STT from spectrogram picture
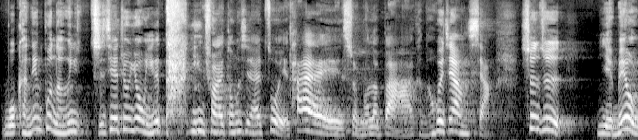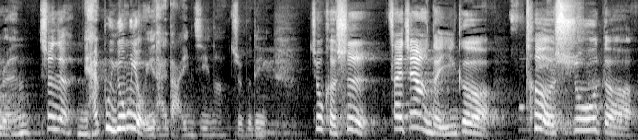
我肯定不能直接就用一个 打印出来东西来做，也太什么了吧？可能会这样想，甚至也没有人，甚至你还不拥有一台打印机呢，指不定。就可是，在这样的一个特殊的。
